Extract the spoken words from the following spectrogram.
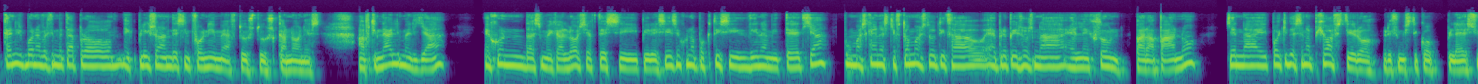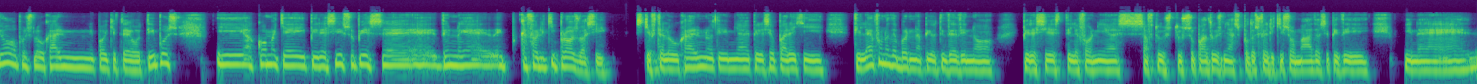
κανείς μπορεί να βρεθεί μετά προ εκπλήξεων αν δεν συμφωνεί με αυτούς τους κανόνες. Απ' την άλλη μεριά, έχοντας μεγαλώσει αυτές οι υπηρεσίες, έχουν αποκτήσει δύναμη τέτοια που μας κάνει να σκεφτόμαστε ότι θα έπρεπε ίσως να ελεγχθούν παραπάνω και να υπόκειται σε ένα πιο αυστηρό ρυθμιστικό πλαίσιο, όπως λόγω χάρη υπόκειται ο τύπος ή ακόμα και οι υπηρεσίες οι οποίες ε, ε, δίνουν ε, καθολική πρόσβαση Σκεφτείτε λόγω χάρη ότι μια υπηρεσία που παρέχει τηλέφωνο δεν μπορεί να πει ότι δεν δίνω υπηρεσίες τηλεφωνίας σε αυτούς τους οπαδούς μιας ποδοσφαιρικής ομάδας επειδή είναι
